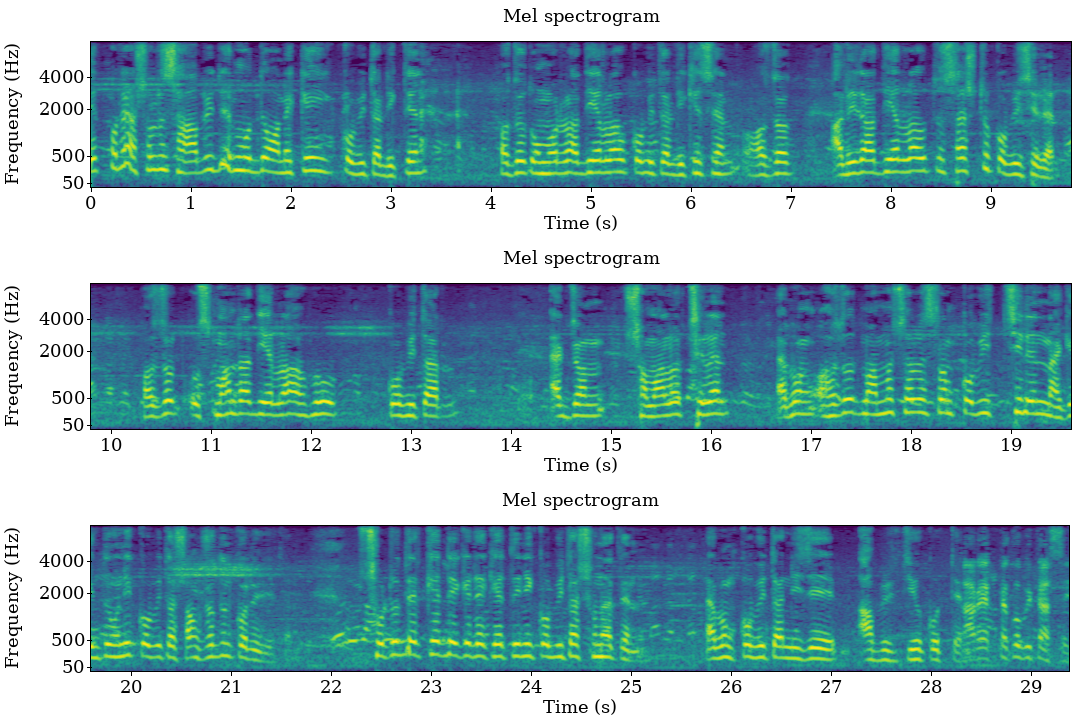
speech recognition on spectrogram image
এরপরে আসলে সাহাবিদের মধ্যে অনেকেই কবিতা লিখতেন। হজরত উমর রাদিয়াল্লাহ কবিতা লিখেছেন হজরত আলী রাদিয়াল্লাহ তো শ্রেষ্ঠ কবি ছিলেন হজরত উসমান রাদিয়াল্লাহু কবিতার একজন সমালোচক ছিলেন এবং হজরত মোহাম্মদ সাল্লাহ ইসলাম কবি ছিলেন না, কিন্তু উনি কবিতা সংশোধন করে দিতেন ছোটদেরকে ডেকে ডেকে তিনি কবিতা শোনাতেন এবং কবিতা নিজে আবৃত্তিও করতেন আর একটা কবিতা আছে,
